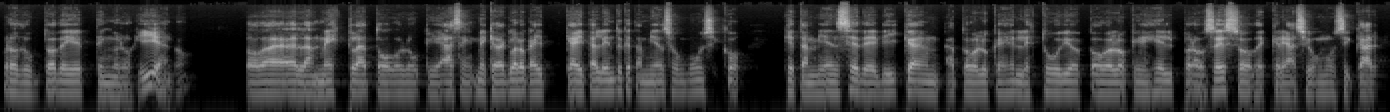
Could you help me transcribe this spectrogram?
producto de tecnología, ¿no? Toda la mezcla, todo lo que hacen. Me queda claro que hay, que hay talento y que también son músicos que también se dedican a todo lo que es el estudio, todo lo que es el proceso de creación musical.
